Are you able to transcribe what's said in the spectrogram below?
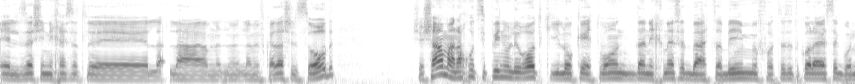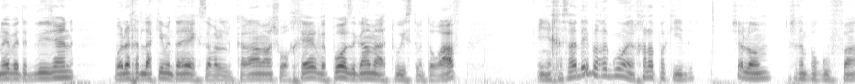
אל זה שהיא נכנסת ל... ל... ל... למפקדה של סורד, ששם אנחנו ציפינו לראות כאילו, אוקיי, את וונדה נכנסת בעצבים, מפוצצת את כל העסק, גונבת את ויז'ן, והולכת להקים את ההקס, אבל קרה משהו אחר, ופה זה גם היה טוויסט מטורף. היא נכנסה די ברגוע, הלכה לפקיד, שלום, יש לכם פה גופה,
